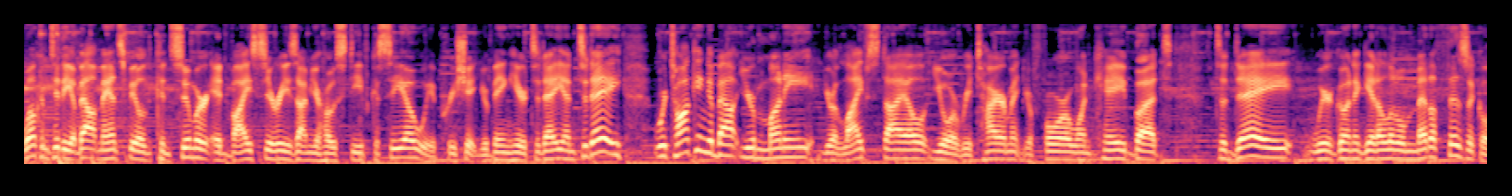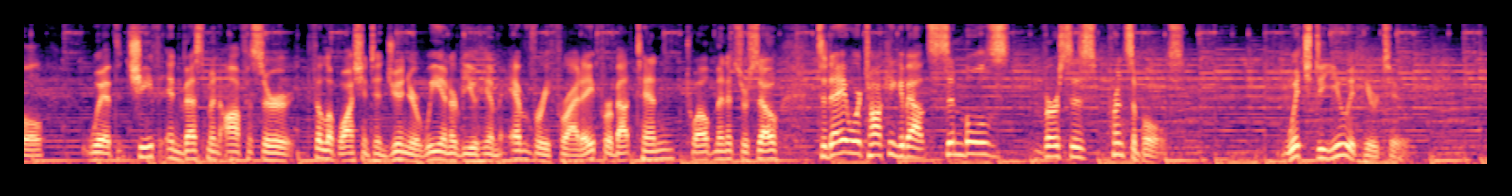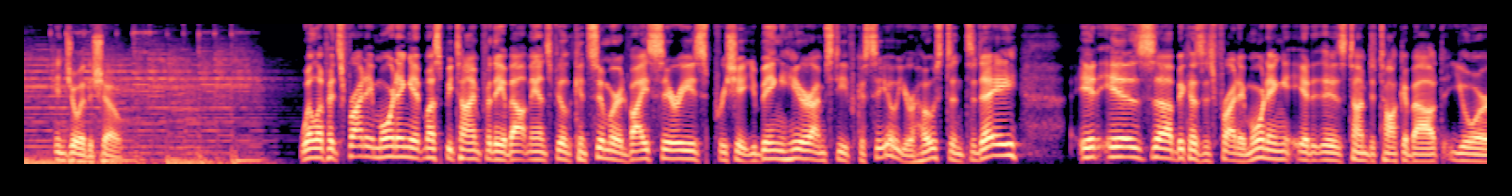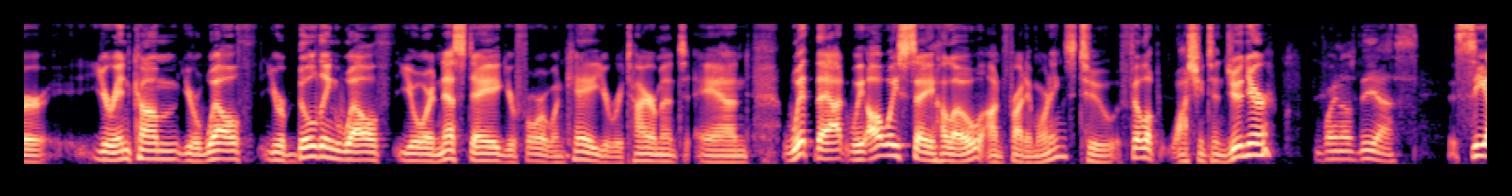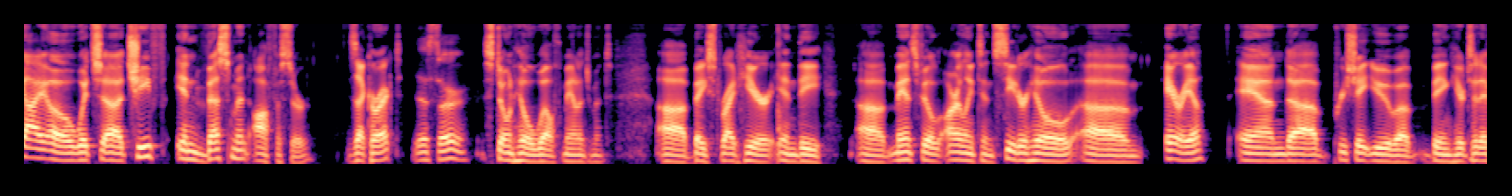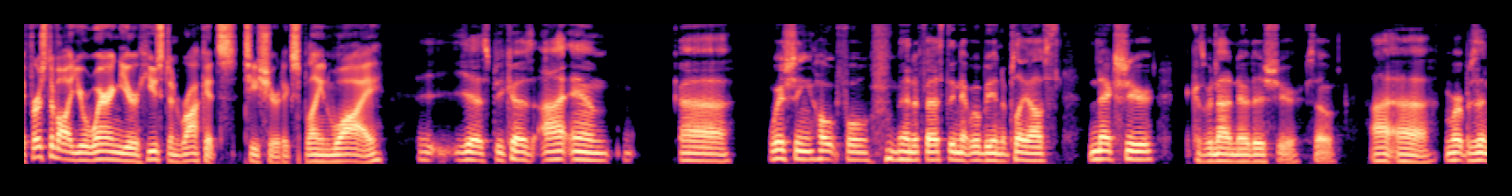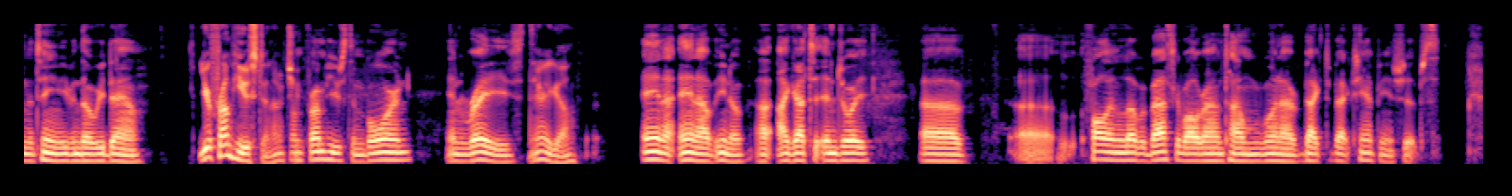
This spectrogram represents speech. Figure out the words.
Welcome to the About Mansfield Consumer Advice Series. I'm your host, Steve Casillo. We appreciate your being here today. And today, we're talking about your money, your lifestyle, your retirement, your 401k. But today, we're going to get a little metaphysical with Chief Investment Officer Philip Washington Jr. We interview him every Friday for about 10, 12 minutes or so. Today, we're talking about symbols versus principles. Which do you adhere to? Enjoy the show. Well, if it's Friday morning, it must be time for the About Mansfield Consumer Advice Series. Appreciate you being here. I'm Steve Casillo, your host, and today it is uh, because it's Friday morning. It is time to talk about your your income, your wealth, your building wealth, your nest egg, your 401k, your retirement. And with that, we always say hello on Friday mornings to Philip Washington Jr. Buenos dias. CIO, which uh, Chief Investment Officer. Is that correct? Yes, sir. Stonehill Wealth Management, uh, based right here in the uh, Mansfield, Arlington, Cedar Hill um, area. And uh, appreciate you uh, being here today. First of all, you're wearing your Houston Rockets t shirt. Explain why. Yes, because I am uh, wishing, hopeful, manifesting that we'll be in the playoffs next year because we're not in there this year. So I, uh, I'm representing the team even though we down. You're from Houston, aren't you? I'm from Houston, born and raised. There you go. And I, and I, you know, I, I got to enjoy uh, uh, falling in love with basketball around the time we won our back-to-back championships.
